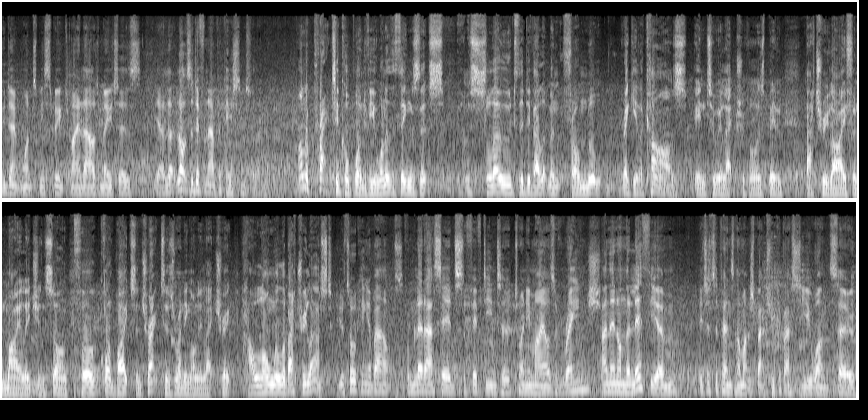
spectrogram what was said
who don't want to be spooked by loud motors. Yeah, lots of different applications for them. On a practical point of view, one of the things that's slowed the development from regular cars into electrical has been battery life and mileage and so on. For quad bikes and tractors running on electric, how long will the battery last? You're talking about from lead acid 15 to 20 miles of range. And then on the lithium, it just depends how much battery capacity you want. So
